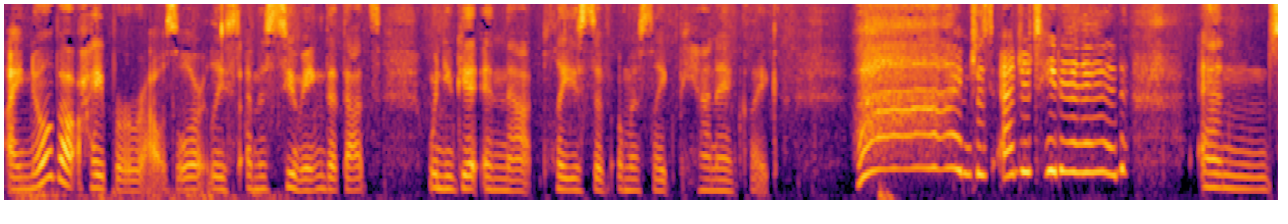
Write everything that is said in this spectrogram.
I know about hyperarousal, or at least I'm assuming that that's when you get in that place of almost like panic, like, ah, I'm just agitated. And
